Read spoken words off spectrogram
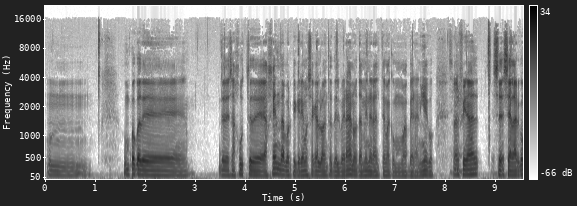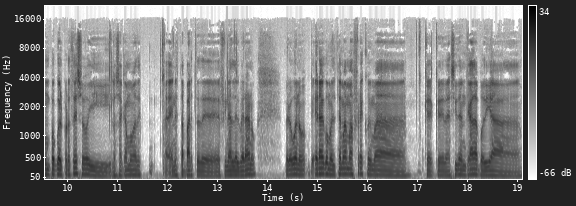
un, un poco de, de desajuste de agenda porque queríamos sacarlo antes del verano. También era el tema como más veraniego. Al final se, se alargó un poco el proceso y lo sacamos en esta parte de final del verano. Pero bueno, era como el tema más fresco y más que, que de así de entrada podía,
